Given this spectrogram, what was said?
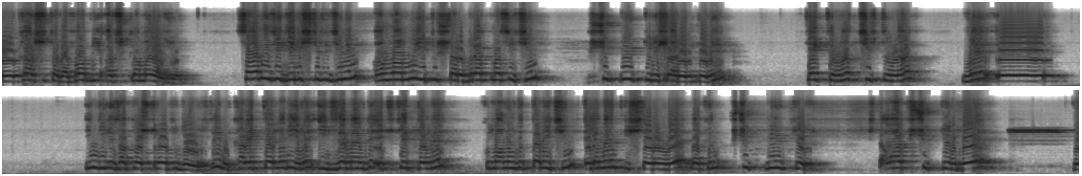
e, karşı tarafa bir açıklama yazıyor. Sadece geliştiricinin anlamlı ipuçları bırakması için küçük büyüktür işaretleri, tek tırnak, çift tırnak ve e, İngiliz apostrofu diyoruz değil mi? Karakterleriyle XML'de etiketleme kullanıldıkları için element işlerinde bakın küçük büyüktür. İşte A küçüktür B e,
